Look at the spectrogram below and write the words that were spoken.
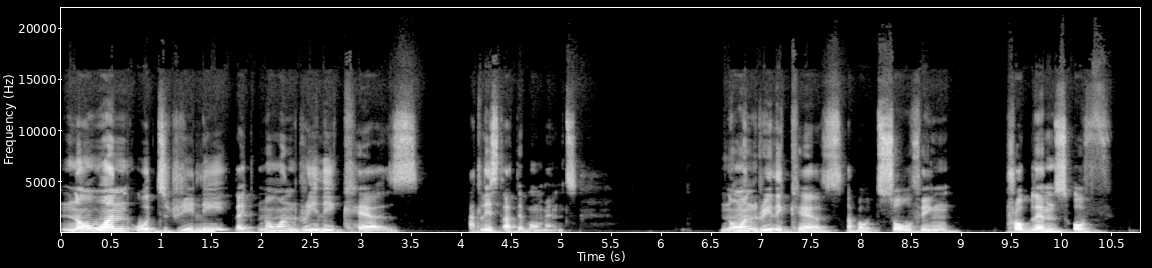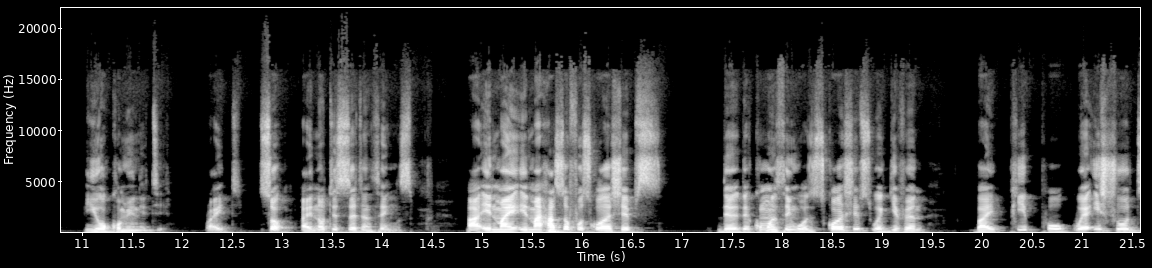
no one would really like no one really cares, at least at the moment. No one really cares about solving problems of your community, right? So I noticed certain things. Uh, in my in my hustle for scholarships, the, the common thing was scholarships were given by people were issued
